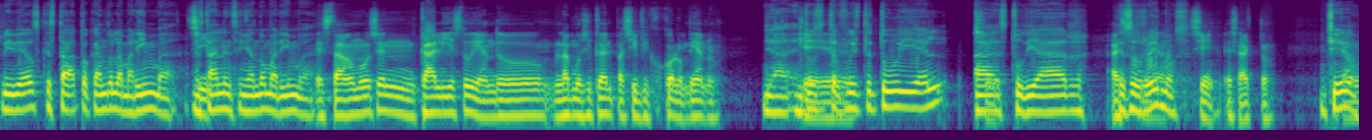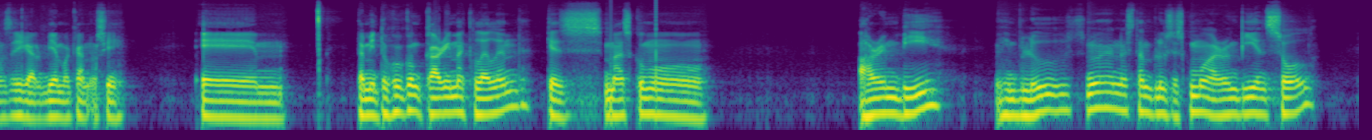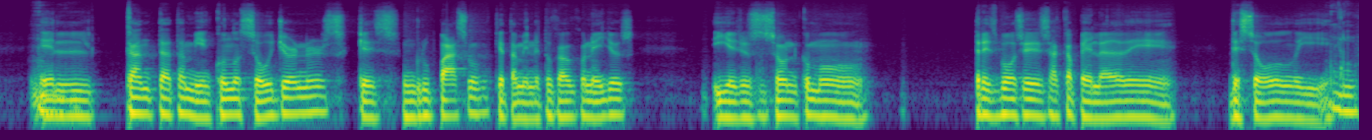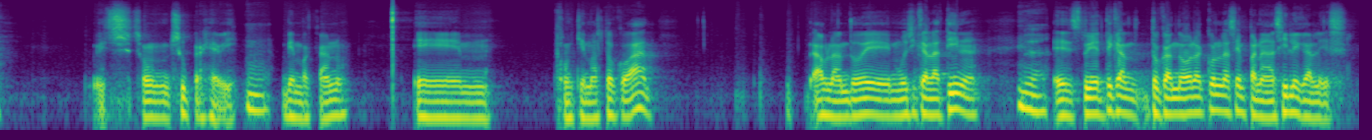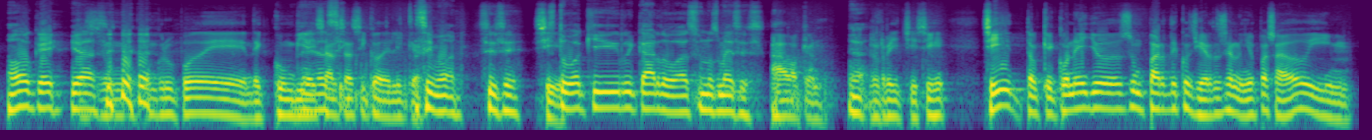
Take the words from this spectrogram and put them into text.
videos que estaba tocando la marimba. Sí. Estaban enseñando marimba. Estábamos en Cali estudiando la música del Pacífico colombiano. Ya, entonces que- te fuiste tú y él a Sí. estudiar a esos estudiar. ritmos. Sí, exacto. Chido. Vamos a llegar bien bacano, sí. Eh, también tocó con Carrie McClelland, que es más como RB blues. No, no es tan blues, es como RB en soul. Él canta también con los Sojourners, que es un grupazo que también he tocado con ellos. Y ellos son como tres voces a capela de, de soul y es- son súper heavy, Mm. bien bacano. Em, ¿Con quién más tocó? Ah, hablando de música latina, Ya. estoy tocan- tocando ahora con las empanadas ilegales. Ok, ya. Es un, un grupo de, de cumbia y Ya, salsa sí. psicodélica. Simón, sí, sí, Sí. Estuvo aquí Ricardo hace unos meses. Ah, bacano. El Richie, sí. Sí, toqué con ellos un par de conciertos el año pasado y,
